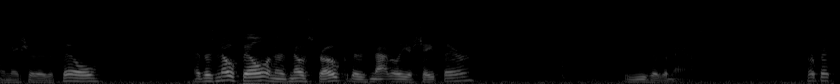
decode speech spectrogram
And make sure there's a fill. If there's no fill and there's no stroke, there's not really a shape there to use as a mask. Perfect.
